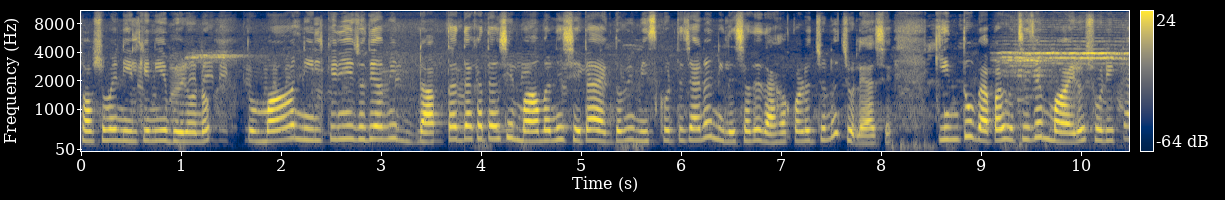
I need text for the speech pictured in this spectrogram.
সবসময় নীলকে নিয়ে বেরোনো। তো মা নীলকে নিয়ে যদি আমি ডাক্তার দেখাতে আসি, মা মানে সেটা একদমই মিস করতে চায় না, নীলের সাথে দেখা করার জন্য চলে আসে। কিন্তু ব্যাপার হচ্ছে যে মায়েরও শরীরটা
